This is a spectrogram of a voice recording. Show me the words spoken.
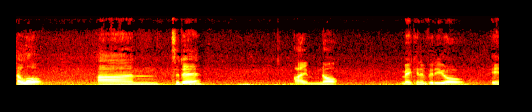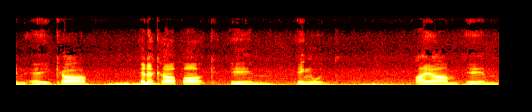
Hello, and today I'm not making a video in a car, in a car park in England. I am in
